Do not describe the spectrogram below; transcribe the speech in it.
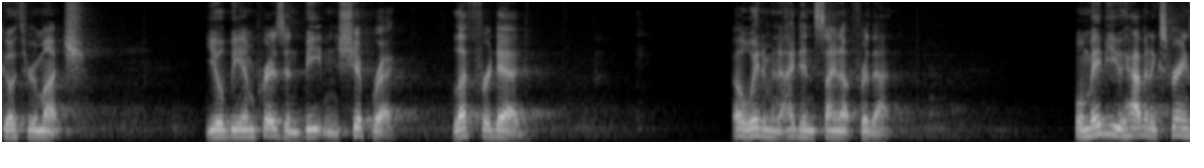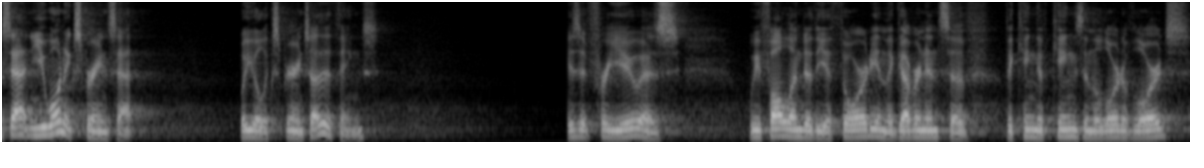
go through much. You'll be imprisoned, beaten, shipwrecked, left for dead. Oh, wait a minute, I didn't sign up for that. Well, maybe you haven't experienced that and you won't experience that but you'll experience other things. Is it for you as we fall under the authority and the governance of the King of Kings and the Lord of Lords?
